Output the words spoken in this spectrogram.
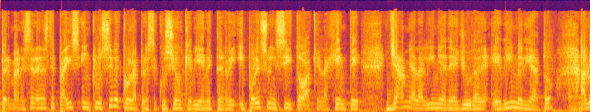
permanecer en este país, inclusive con la persecución que viene, Terry. Y por eso incito a que la gente llame a la línea de ayuda de, inmediato al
